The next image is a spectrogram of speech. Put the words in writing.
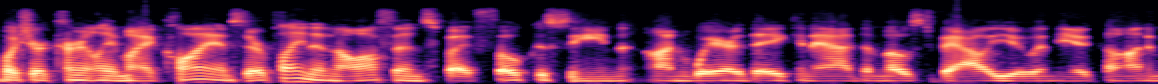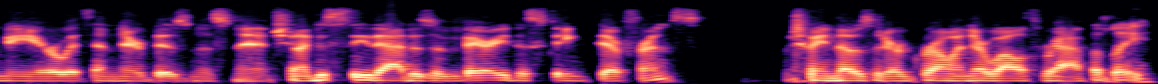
which are currently my clients, they're playing an offense by focusing on where they can add the most value in the economy or within their business niche. And I just see that as a very distinct difference between those that are growing their wealth rapidly.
